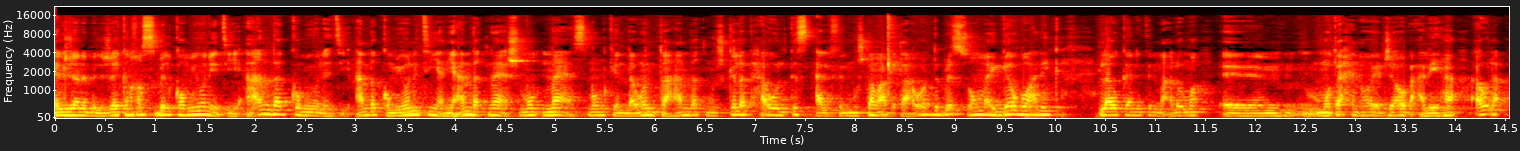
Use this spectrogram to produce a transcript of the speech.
الجانب اللي جاي كان خاص بال community عندك community عندك community يعني عندك ناس ناس ممكن لو أنت عندك مشكلة تحاول تسأل في المجتمع بتاع WordPress وهم يجاوبوا عليك. لو كانت المعلومة متاح إن هو يتجاوب عليها أو لأ.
